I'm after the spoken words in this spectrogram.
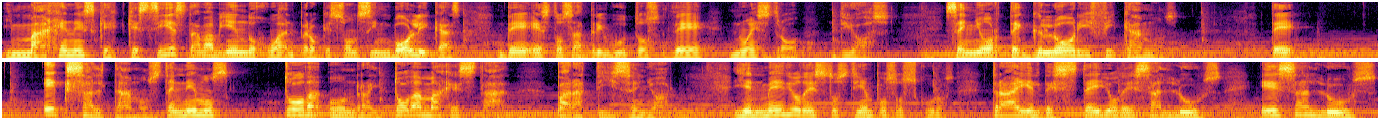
imágenes que, que sí estaba viendo Juan, pero que son simbólicas de estos atributos de nuestro Dios. Señor, te glorificamos, te exaltamos, tenemos toda honra y toda majestad para ti, Señor. Y en medio de estos tiempos oscuros, trae el destello de esa luz, esa luz,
